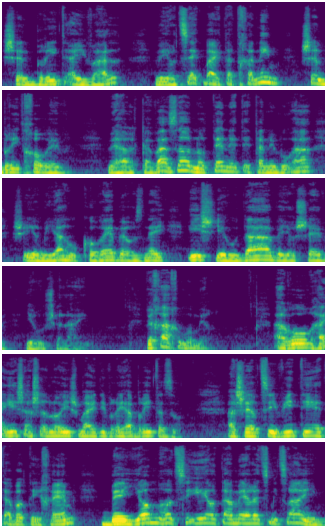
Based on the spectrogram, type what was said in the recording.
של ברית עיבל, ויוצק בה את התכנים של ברית חורב. והרכבה זו נותנת את הנבואה שירמיהו קורא באוזני איש יהודה ויושב ירושלים. וכך הוא אומר, ארור האיש אשר לא ישמע את דברי הברית הזאת, אשר ציוויתי את אבותיכם ביום הוציאי אותם מארץ מצרים,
